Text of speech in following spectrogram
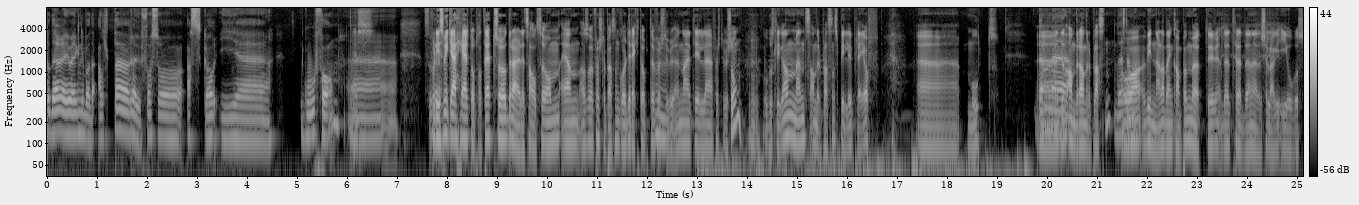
og der er jo egentlig både Alta, Raufoss og Asker i eh, god form. Eh, så For de som ikke er helt oppdatert, så dreier det seg altså om en Altså Førsteplassen går direkte opp til, første, nei, til eh, førstedivisjon, Mm. Obos-ligaen, mens andreplassen spiller playoff uh, mot Den, eh, eh, den andre andreplassen. Og vinneren av den kampen møter det tredje nederste laget i Obos.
